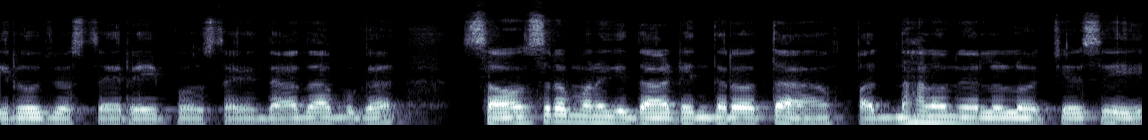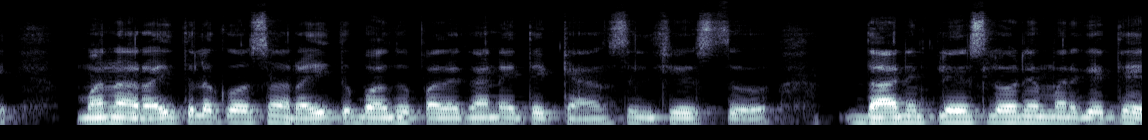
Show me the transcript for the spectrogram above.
ఈరోజు వస్తాయి రేపు వస్తాయి. దాదాపుగా సంవత్సరం మనకి దాటిన తర్వాత పద్నాలుగు నెలల్లో వచ్చేసి మన రైతుల కోసం రైతు బంధు పథకాన్ని అయితే క్యాన్సిల్ చేస్తూ దాని ప్లేస్లోనే మనకైతే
